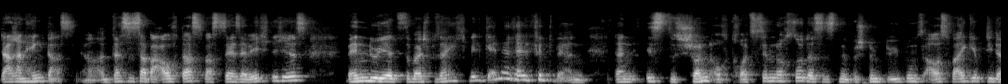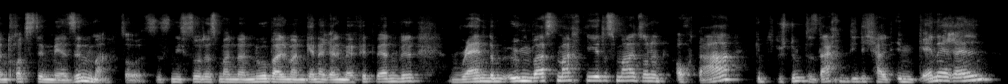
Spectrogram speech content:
daran hängt das. Ja. Das ist aber auch das, was sehr, sehr wichtig ist. Wenn du jetzt zum Beispiel sagst, ich will generell fit werden, dann ist es schon auch trotzdem noch so, dass es eine bestimmte Übungsauswahl gibt, die dann trotzdem mehr Sinn macht. So, es ist nicht so, dass man dann nur, weil man generell mehr fit werden will, random irgendwas macht jedes Mal, sondern auch da gibt es bestimmte Sachen, die dich halt im Generellen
